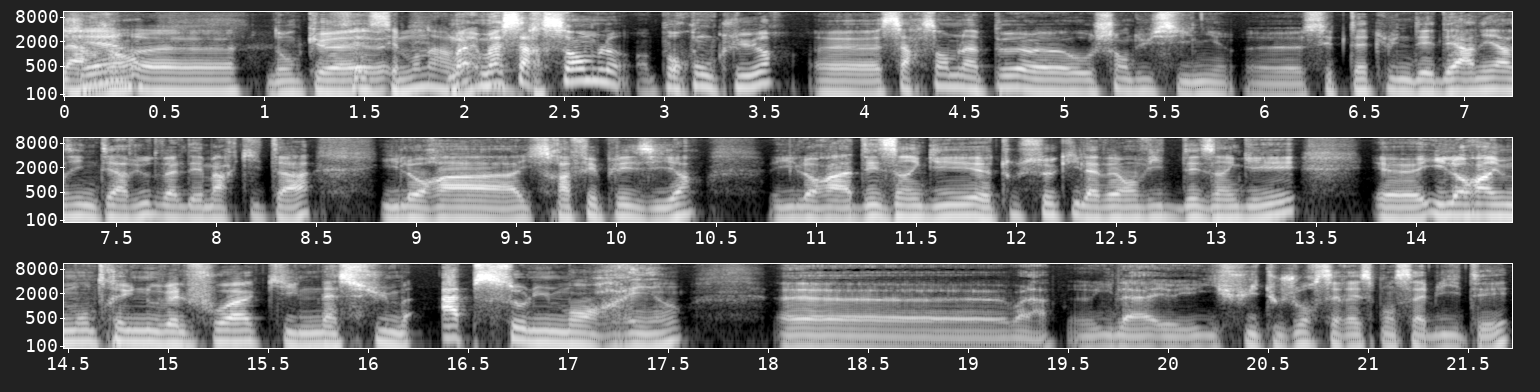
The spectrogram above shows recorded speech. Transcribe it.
l'argent. euh, Donc, euh, c'est- mon argent. Moi, moi, ça ressemble, pour conclure, euh, ça ressemble un peu euh, au chant du cygne. Euh, c'est peut-être l'une des dernières interviews de Valdemar Kita. Il aura, il sera fait plaisir. Il aura désingué tous ceux qu'il avait envie de désinguer. Euh, il aura montré une nouvelle fois qu'il n'assume absolument rien. Euh, voilà, il a, il fuit toujours ses responsabilités.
